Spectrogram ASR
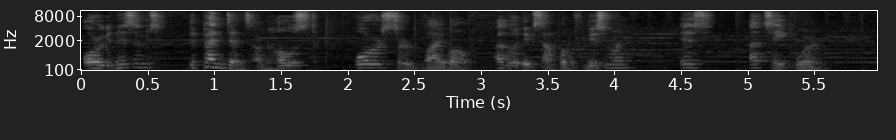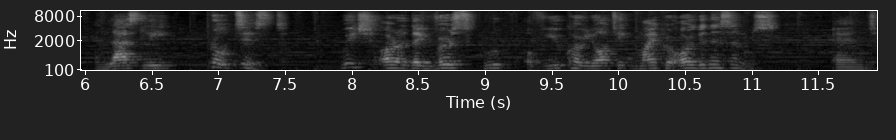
organisms dependent on host for survival. A good example of this one is a tapeworm. And lastly, protists, which are a diverse group of eukaryotic microorganisms. And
